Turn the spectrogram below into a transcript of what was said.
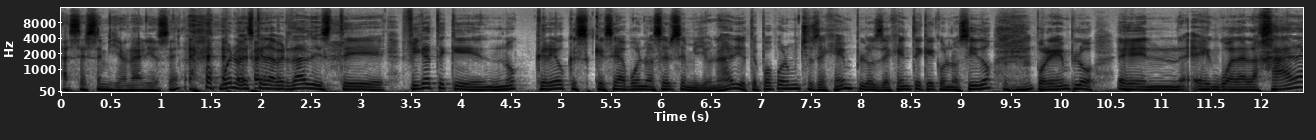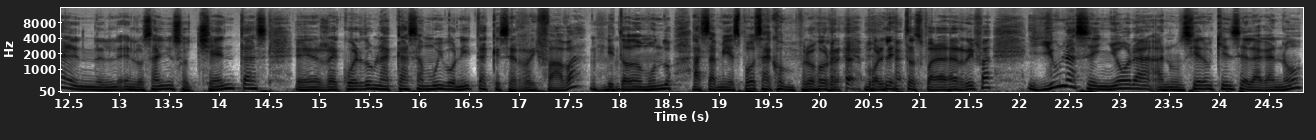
hacerse millonarios, ¿eh? Bueno, es que la verdad, este, fíjate que no creo que, que sea bueno hacerse millonario. Te puedo poner muchos ejemplos de gente que he conocido. Por ejemplo, en, Guadalajara, en, los años 80, eh, recuerdo una casa muy bonita que se rifaba y todo el mundo, hasta mi esposa compró boletos para la rifa. Y una señora anunciaron quién se la ganó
